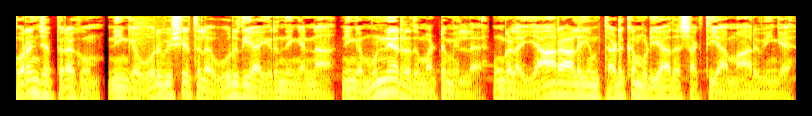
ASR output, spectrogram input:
குறைஞ்ச பிறகும் நீங்க ஒரு விஷயத்துல உறுதியா இருந்தீங்கன்னா நீங்க முன்னேறது மட்டும் இல்ல. உங்களை யாராலையும் தடுக்க முடியாத சக்தியா மாறுவீங்க.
